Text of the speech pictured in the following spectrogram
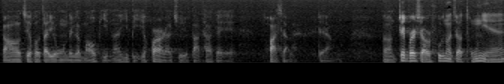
然后最后再用那个毛笔呢一笔一画的去把它给画下来，是这样的。嗯，这本小说书呢叫《童年》，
